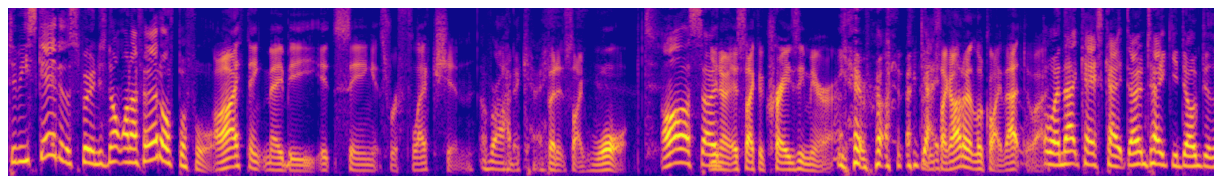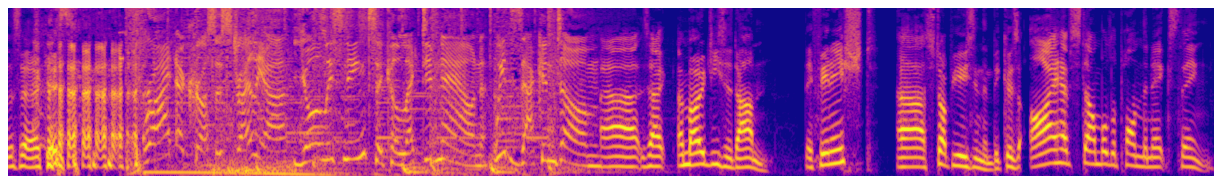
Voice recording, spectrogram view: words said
To be scared of the spoon is not one I've heard of before. I think maybe it's seeing its reflection, Right, okay. but it's like warped. Oh, so. You know, it's like a crazy mirror. yeah, right, okay. It's like, I don't look like that, do I? Well, in that case, Kate, don't take your dog to the circus. Right across Australia, you're listening to Collective Noun with Zach and Dom. uh, Zach, emojis are done. They're finished. Uh, stop using them because I have stumbled upon the next thing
